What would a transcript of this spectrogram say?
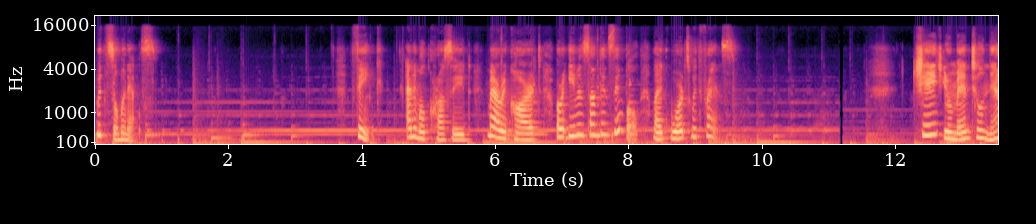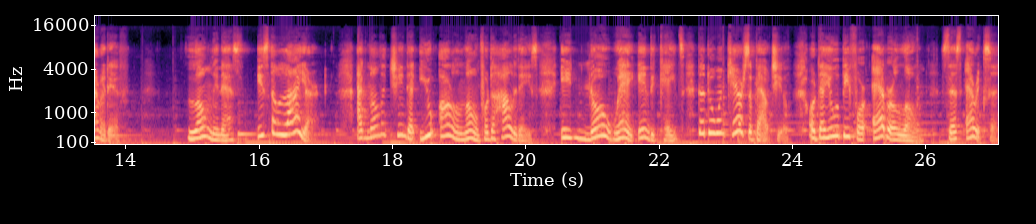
with someone else. Think Animal Crossing, Mario Kart, or even something simple like Words with Friends. Change your mental narrative. Loneliness is a liar. Acknowledging that you are alone for the holidays in no way indicates that no one cares about you or that you will be forever alone, says Erickson.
